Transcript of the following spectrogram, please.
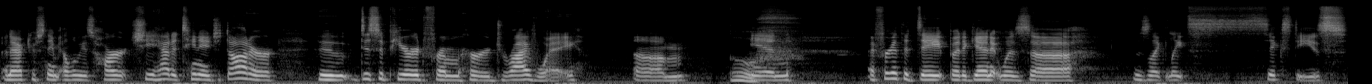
an actress named Eloise Hardt, she had a teenage daughter who disappeared from her driveway um, in I forget the date, but again, it was uh, it was like late '60s.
